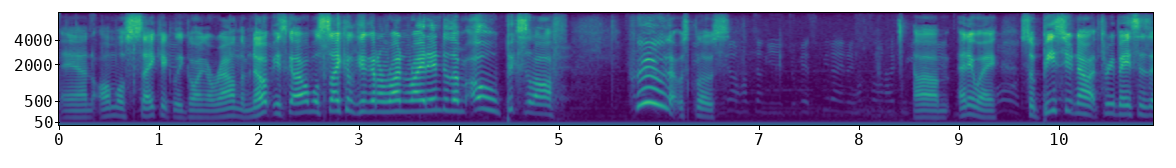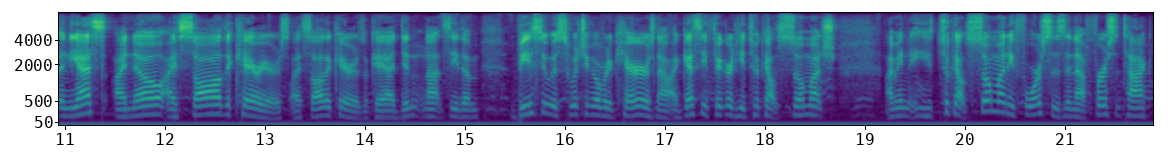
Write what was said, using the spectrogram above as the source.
And almost psychically going around them. Nope, he's got almost psychically going to run right into them. Oh, picks it off. Whew, that was close. Um, anyway, so Bisu now at three bases, and yes, I know, I saw the carriers. I saw the carriers, okay? I didn't not see them. Bisu is switching over to carriers now. I guess he figured he took out so much, I mean, he took out so many forces in that first attack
